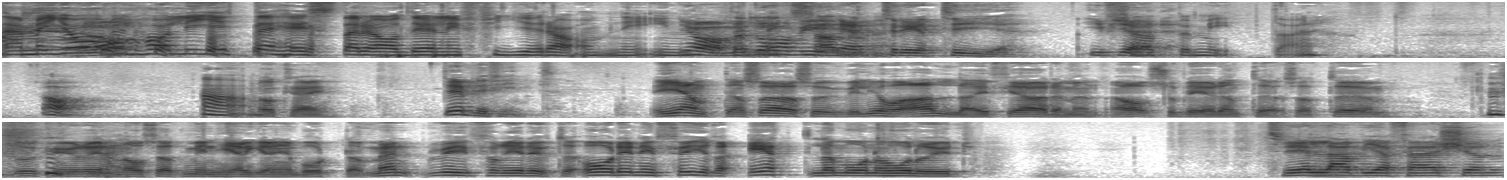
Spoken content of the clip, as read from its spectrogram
Nej, men jag vill ha lite hästar i avdelning fyra om ni inte Ja, men då har vi liksom 1, 3, 10 i fjärde. köper mitt där. Ja, Ja. Okej. det blir fint. Egentligen så, är, så vill jag ha alla i fjärde men ja så blev det inte. Så att... Eh, då kan jag ju redan avslöja att min helgardin är borta. Men vi får reda ut det. Avdelning 4, 1 Lamona Håleryd. Tre Lavia Fashion.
